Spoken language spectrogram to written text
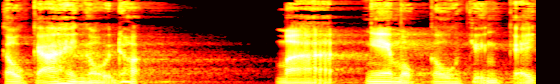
Cậu cả hay ngồi đó Mà nghe một câu chuyện kể.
